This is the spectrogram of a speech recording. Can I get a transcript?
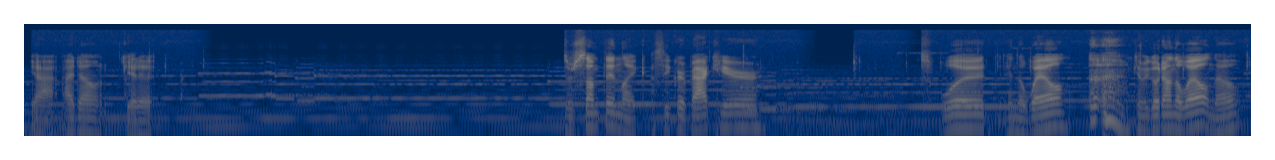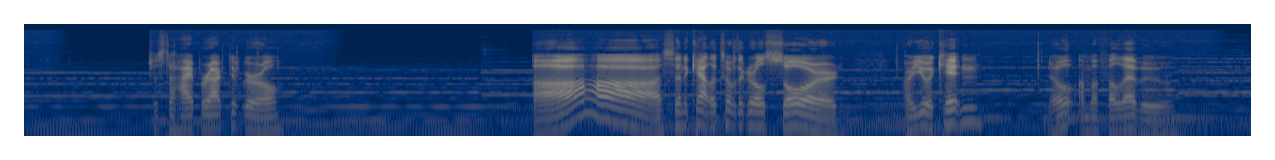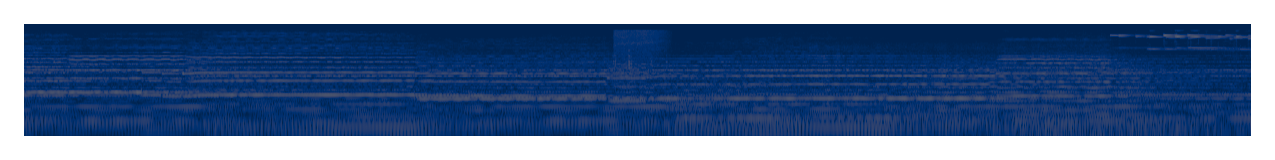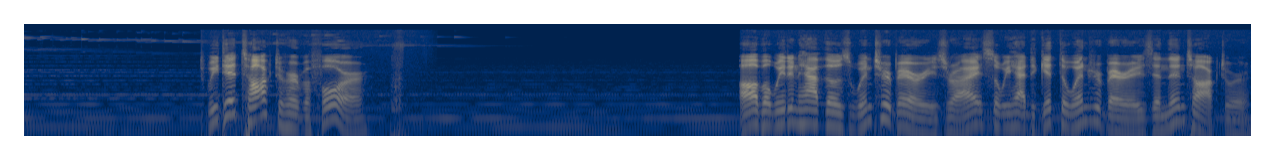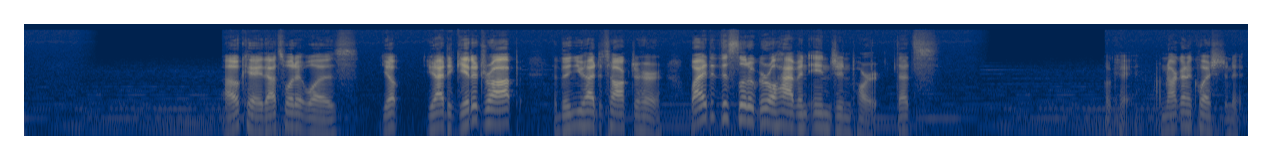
Yeah, I don't get it. Is there something like a secret back here? wood in the well. Can we go down the well? No. Just a hyperactive girl. Ah, Syndicat looks over the girl's sword. Are you a kitten? No, I'm a Falevu. We did talk to her before. Oh, but we didn't have those winter berries, right? So we had to get the winter berries and then talk to her. Okay, that's what it was. Yep, you had to get a drop and then you had to talk to her. Why did this little girl have an engine part? That's... Okay, I'm not going to question it.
